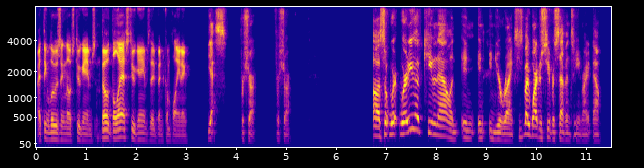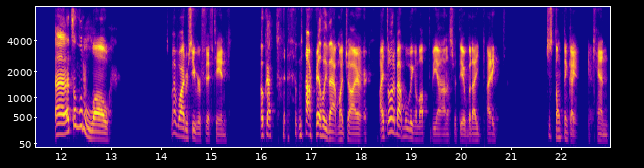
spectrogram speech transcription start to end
I think, losing those two games. Though the last two games they've been complaining. Yes, for sure, for sure. Uh, so where where do you have Keenan Allen in in in your ranks? He's my wide receiver seventeen right now. Uh, that's a little low It's my wide receiver 15. Okay. Not really that much higher. I thought about moving him up to be honest with you, but I I just don't think I can.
